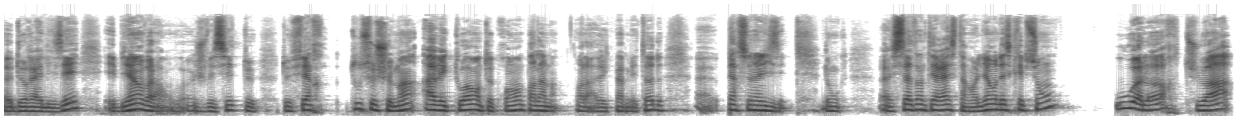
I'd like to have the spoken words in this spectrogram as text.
euh, de réaliser, eh bien voilà, je vais essayer de faire tout ce chemin avec toi en te prenant par la main. Voilà, avec ma méthode euh, personnalisée. Donc euh, si ça t'intéresse, tu as un lien en description ou alors tu as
